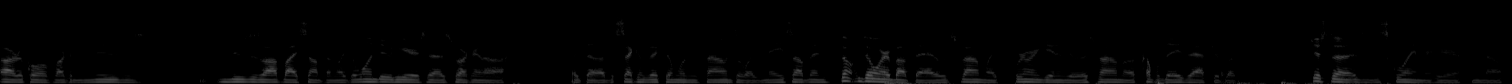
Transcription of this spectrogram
article, fucking the news is news is off by something. Like the one dude here says fucking uh like the the second victim wasn't found till like May something. Don't don't worry about that. It was found like we're gonna get into it. It was found a couple days after, but just uh, as a disclaimer here, you know.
